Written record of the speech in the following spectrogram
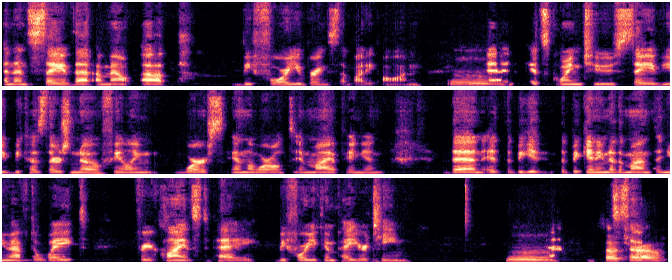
and then save that amount up before you bring somebody on. Mm. And it's going to save you because there's no feeling worse in the world, in my opinion, than at the, be- the beginning of the month and you have to wait for your clients to pay before you can pay your team. Mm. So, so true.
